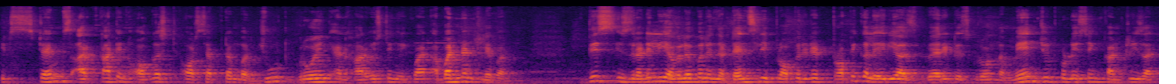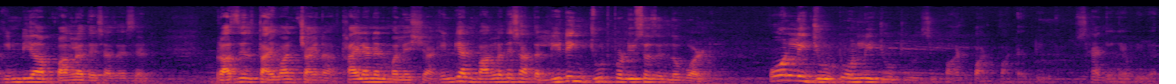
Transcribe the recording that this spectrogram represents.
its stems are cut in August or September. Jute growing and harvesting require abundant labor. This is readily available in the densely populated tropical areas where it is grown. The main jute producing countries are India, Bangladesh, as I said, Brazil, Taiwan, China, Thailand, and Malaysia. India and Bangladesh are the leading jute producers in the world. Only jute, only jute you will see part, part, part everywhere. It's hanging everywhere.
